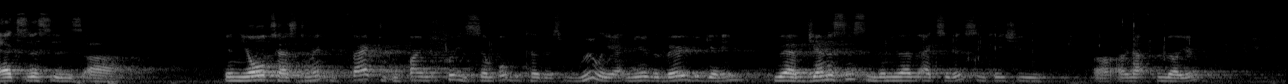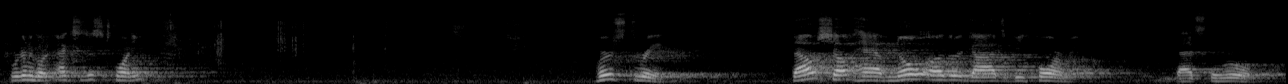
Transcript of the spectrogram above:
Exodus is uh, in the Old Testament. In fact, you can find it pretty simple because it's really at near the very beginning. You have Genesis and then you have Exodus, in case you uh, are not familiar. We're going to go to Exodus 20. Verse 3 Thou shalt have no other gods before me. That's the rule.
